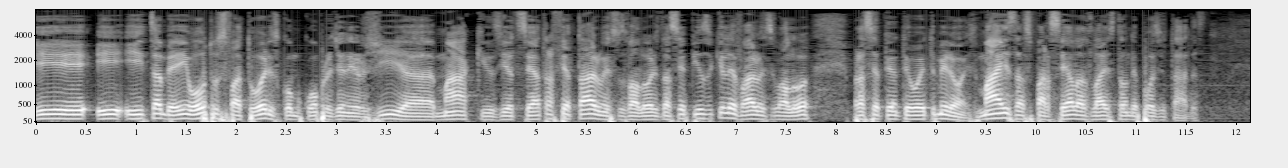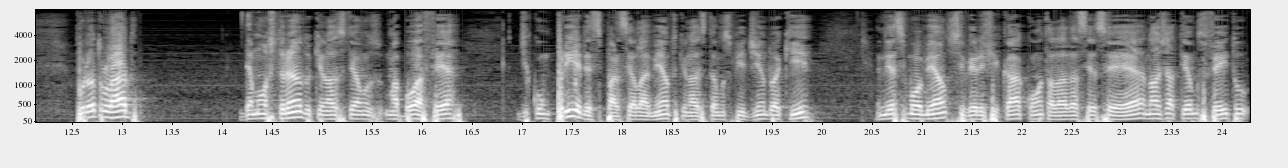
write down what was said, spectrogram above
E, e, e, também outros fatores, como compra de energia, MACs e etc., afetaram esses valores da CEPISA, que levaram esse valor para 78 milhões. Mas as parcelas lá estão depositadas. Por outro lado, demonstrando que nós temos uma boa fé de cumprir esse parcelamento que nós estamos pedindo aqui, Nesse momento, se verificar a conta lá da CCE, nós já temos feito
